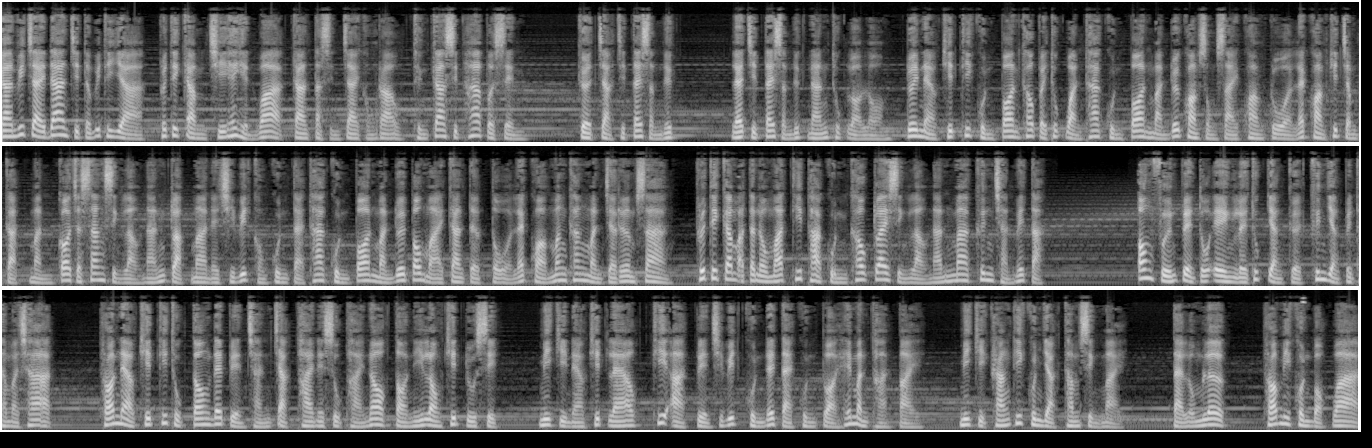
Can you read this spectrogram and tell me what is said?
งานวิจัยด้านจิตวิทยา พฤติกรรมชี้ให้เห็นว่าการตัดสินใจของเราถึง 95%เกิดจากจิตใต้สำนึก และจิตใต้สำนึกนั้นถูกหล่อหลอม ด้วยแนวคิดที่คุณป้อนเข้าไปทุกวันถ้าคุณป้อนมันด้วยความสงสัยความกลัว และความคิดจำกัดมันก็จะสร้างสิ่งเหล่านั้นกลับมาในชีวิตของคุณ แต่ถ้าคุณป้อนมันด้วยเป้าหมายการเติบโต และความมั่งคั่งมันจะเริ่มสร้าง พฤติกรรมอัตโนมัติที่พาคุณเข้าใกล้สิ่งเหล่านั้นมากขึ้นฉันไม่ตักอ้องฝืนเปลี่ยนตัวเองเลยทุกอย่างเกิดขึ้นอย่างเป็นธรรมชาติ เพราะแนวคิดที่ถูกต้องได้เปลี่ยนฉันจากภายในสู่ภายนอกตอนนี้ลองคิดดูสิมีกี่แนวคิดแล้วที่อาจเปลี่ยนชีวิตคุณได้แต่คุณปล่อยให้มันผ่านไป มีกี่ครั้งที่คุณอยากทำสิ่งใหม่ แต่ล้มเลิก เพราะมีคนบอกว่า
